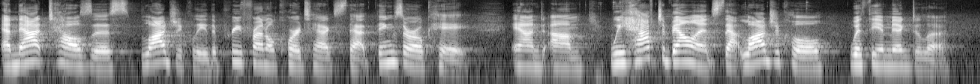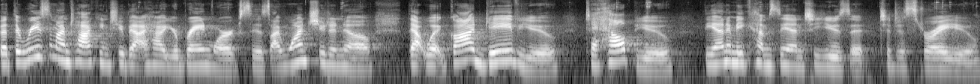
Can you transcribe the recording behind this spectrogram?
And that tells us logically, the prefrontal cortex, that things are okay. And um, we have to balance that logical with the amygdala. But the reason I'm talking to you about how your brain works is I want you to know that what God gave you to help you, the enemy comes in to use it to destroy you.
